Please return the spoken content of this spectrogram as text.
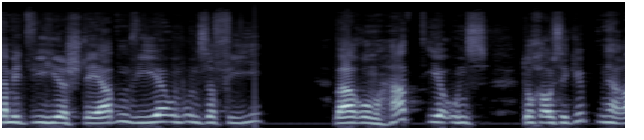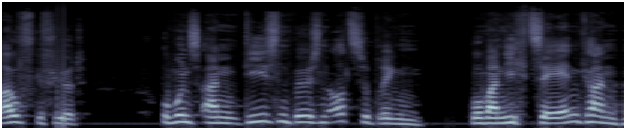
damit wir hier sterben, wir und unser Vieh? Warum habt ihr uns doch aus Ägypten heraufgeführt, um uns an diesen bösen Ort zu bringen, wo man nicht säen kann,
